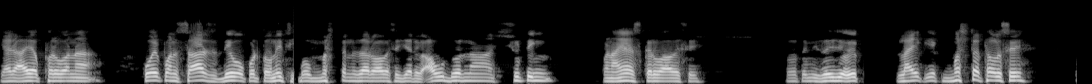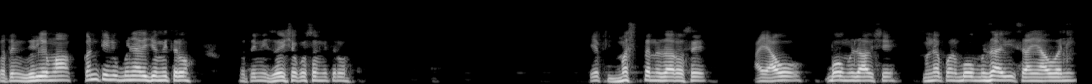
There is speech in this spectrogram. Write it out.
જ્યારે આયા ફરવાના કોઈ પણ ચાર્જ દેવો પડતો નથી. બહુ મસ્ત નજારો આવે છે. જ્યારે આઉટડોરના શૂટિંગ પણ આયાસ કરવા આવે છે. તો તમે જોઈજો એક લાઈક એક મસ્ત થશે તો તમે વિડીયોમાં કન્ટિન્યુ બનાવી રહેજો મિત્રો. તો તમે જોઈ શકો છો મિત્રો. એક મસ્ત નજારો છે. અહીંયા આવો, બહુ મજા આવશે. મને પણ બહુ મજા આવી છે અહીંયા આવવાની.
